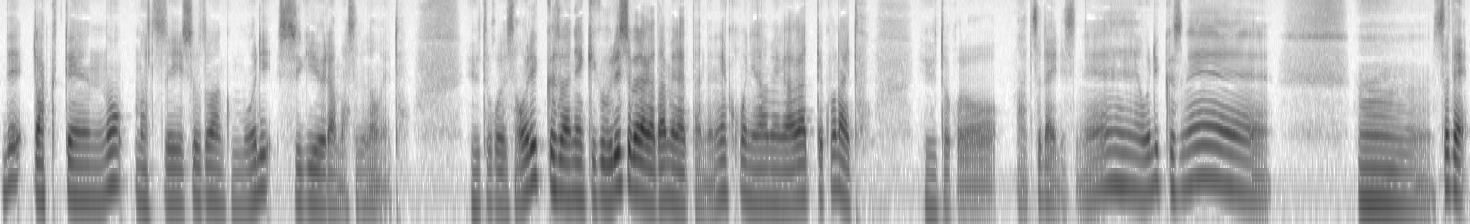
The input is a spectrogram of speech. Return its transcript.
で楽天の松井ソフトバンク森杉浦増田直江というところですオリックスはね結局漆原がダメだったんでねここに名前が上がってこないというところ、まあ辛いですね。オリックスね。うん。さて、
